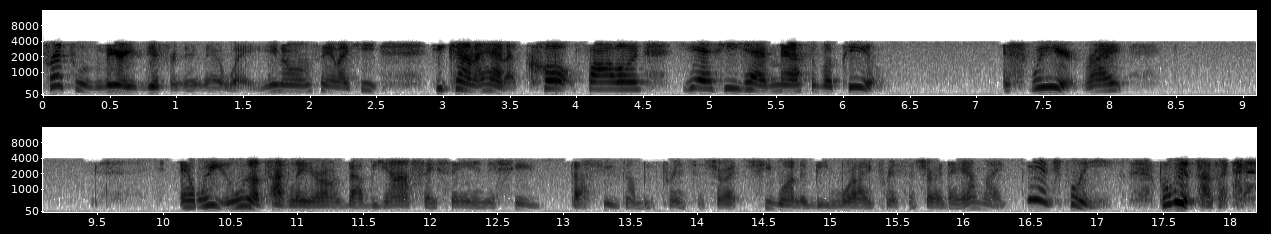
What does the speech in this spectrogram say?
Prince was very different in that way. You know what I'm saying? Like he he kind of had a cult following, yet he had massive appeal. It's weird, right? And we we're gonna talk later on about Beyonce saying that she thought she was gonna be Princess right? She wanted to be more like Princess Sade. I'm like, bitch, please. But we'll talk about that.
